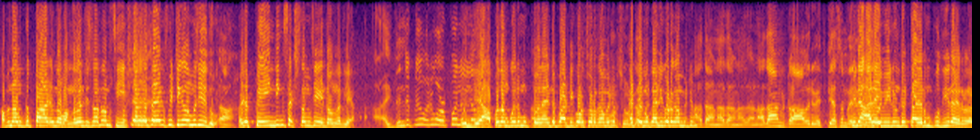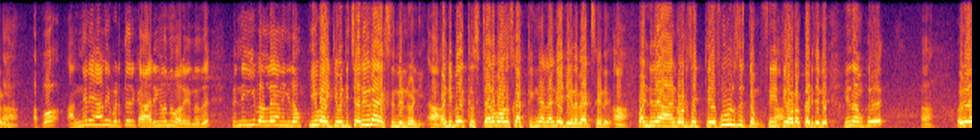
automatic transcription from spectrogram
അപ്പൊ നമുക്ക് വന്ന കണ്ടീഷൻ പറഞ്ഞാൽ സീറ്റ് അങ്ങനത്തെ ഫിറ്റിംഗ് നമ്മൾ ചെയ്തു. പക്ഷെ പെയിന്റിംഗ് സെക്ഷൻ നമ്മൾ ചെയ്യേണ്ടി വന്നിട്ടില്ല ഇതിന്റെ ഒരു കുഴപ്പമില്ല അപ്പൊ നമുക്ക് ഒരു മുപ്പതിനായിരം പാർട്ടി കുറച്ച് കൊടുക്കാൻ പറ്റും. എട്ടേ മുക്കാലി കൊടുക്കാൻ പറ്റും? അതാണ് അതാണ് അതാണ്. അതാണ് കേട്ടോ ആ ഒരു വ്യത്യാസം പിന്നെ അലവിയിലുണ്ട് ടയറും പുതിയ ടയറുകളാണ്. അപ്പോൾ അങ്ങനെയാണ് ഇവിടുത്തെ ഒരു കാര്യങ്ങൾ എന്ന് പറയുന്നത്. പിന്നെ ഈ വെള്ളയാണെങ്കിലോ? ഈ വൈറ്റ് വണ്ടി ചെറിയൊരു ആക്സിഡന്റ് ഉണ്ട് വണ്ടി. വണ്ടി ഇപ്പോൾ ക്രിസ്റ്റൽ പോലെ കട്ടിങ് എല്ലാം കയറ്റിയാണ് ബാക്ക് സൈഡ്. വണ്ടി android set full system seat കവറൊക്കെ അടിച്ചിട്ടുണ്ട് ഇത് നമുക്ക് ഒരു?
